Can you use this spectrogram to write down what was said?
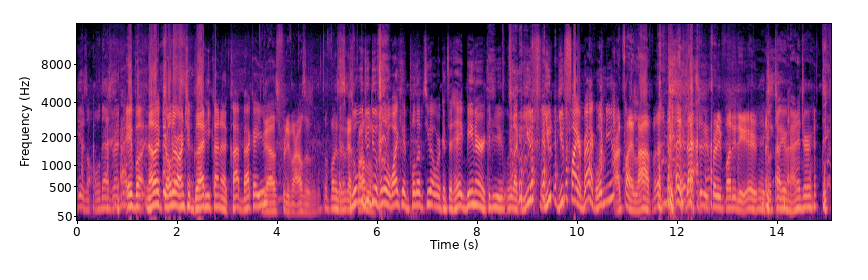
he was an old ass redneck. Hey, but now that you're older, aren't you glad he kind of clapped back at you? Yeah, it was pretty fun. I what the fuck is this guy's 'Cause what would you problem? Do if a little white kid pulled up to you at work and said, "Hey, Beaner, could you?" Like, you'd you'd you'd fire back, wouldn't you? I'd probably laugh. that should be pretty funny to hear. Yeah, go tell your manager.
